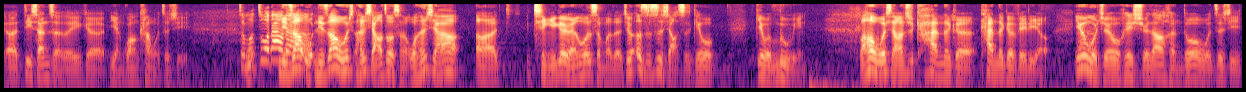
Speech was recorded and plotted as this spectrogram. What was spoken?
呃第三者的一个眼光看我自己，怎么做到的？你知道我，你知道我很想要做什么？我很想要呃，请一个人或者什么的，就二十四小时给我给我录影，然后我想要去看那个看那个 video，因为我觉得我可以学到很多我自己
